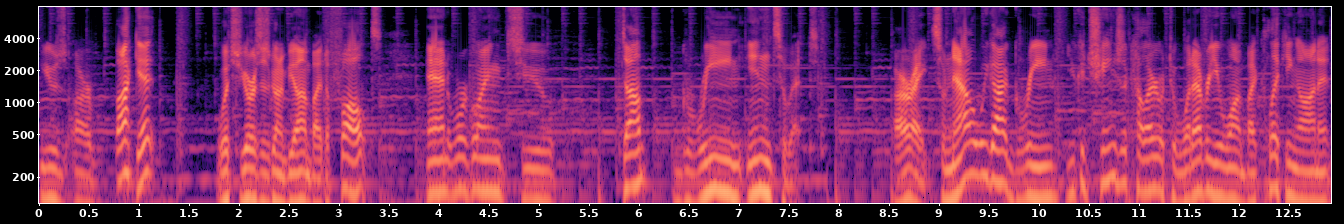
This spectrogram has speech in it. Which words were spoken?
use our bucket, which yours is going to be on by default. And we're going to dump green into it. All right, so now we got green. You could change the color to whatever you want by clicking on it,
